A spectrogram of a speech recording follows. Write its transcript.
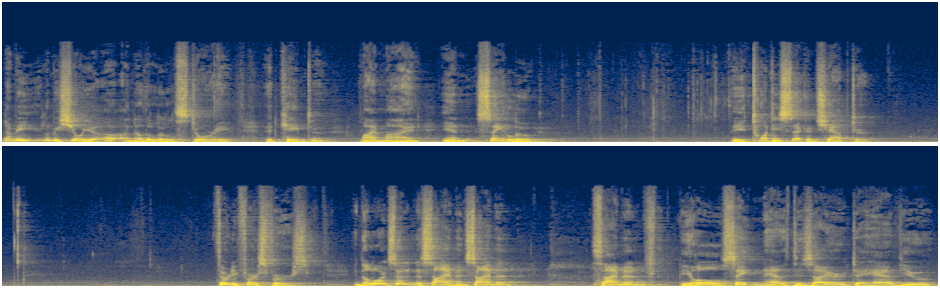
let, me, let me show you a, another little story that came to my mind in St. Luke, the 22nd chapter, 31st verse. And the Lord said unto Simon, Simon, Simon, behold, Satan hath desired to have you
